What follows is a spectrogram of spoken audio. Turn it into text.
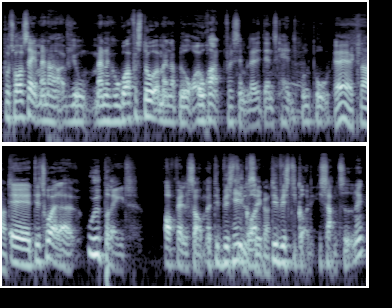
på trods af, at man har jo, man kan godt forstå, at man er blevet røvrendt, for eksempel af det danske handelsmonopol. Ja, ja, klart. Øh, det tror jeg, der er udbredt opfattelse om, at det vidste, de Helt godt, sikkert. det vidste de godt i samtiden. Ikke?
